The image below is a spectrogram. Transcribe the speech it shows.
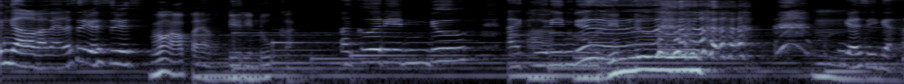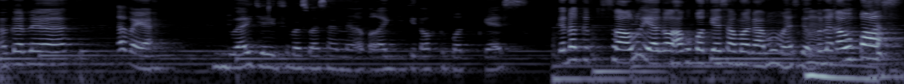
enggak enggak beres serius serius. Memang apa yang dirindukan? Aku rindu, aku, rindu. rindu. Hmm. Enggak sih enggak. Karena apa ya? Rindu aja itu sama suasana. Apalagi kita waktu podcast. Karena selalu ya kalau aku podcast sama kamu Mas, gak Hmm. pernah kamu post.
